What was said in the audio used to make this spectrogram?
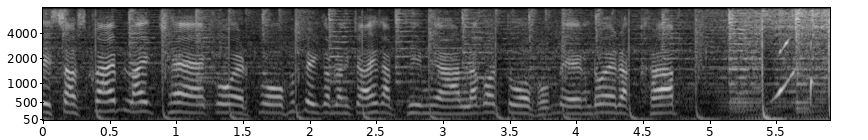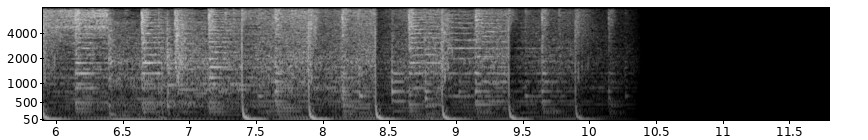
ย subscribe like share go at f o r เพื่อเป็นกำลังใจให้กับทีมงาน แล้วก็ตัวผมเองด้วยนะครับ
